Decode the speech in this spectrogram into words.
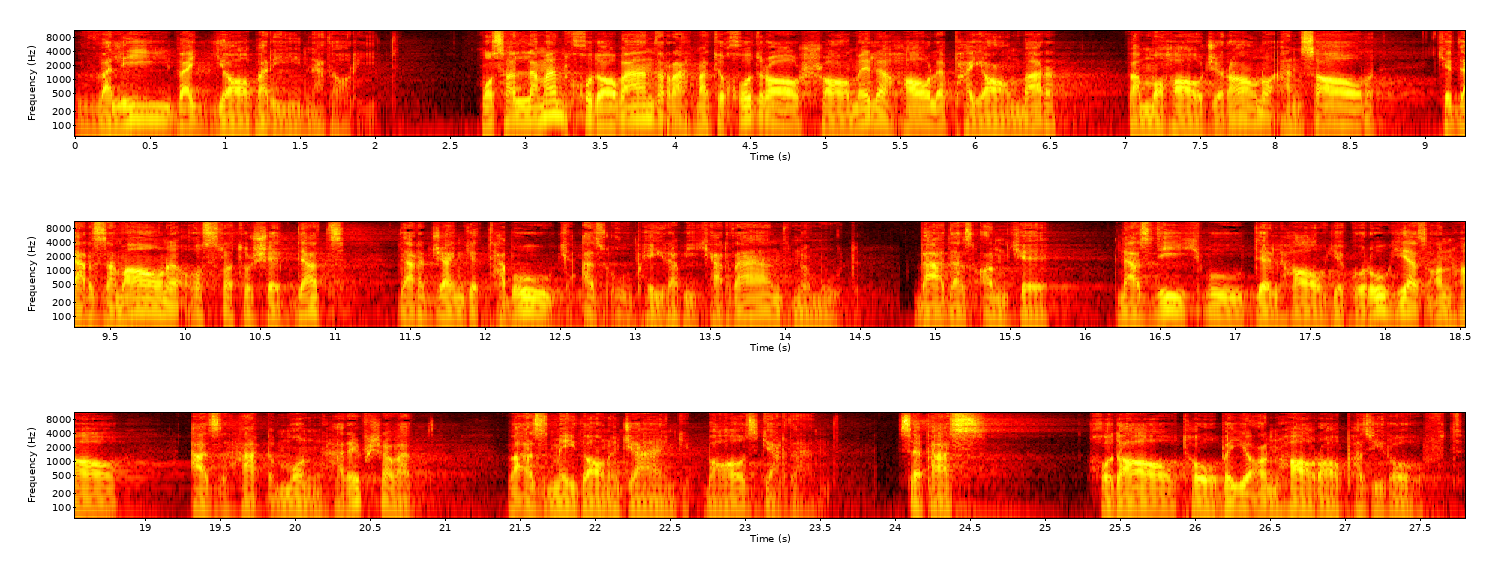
ولی و یاوری ندارید. مسلما خداوند رحمت خود را شامل حال پیامبر و مهاجران و انصار که در زمان اسرت و شدت در جنگ تبوک از او پیروی کردند نمود. بعد از آنکه نزدیک بود دلهای گروهی از آنها از حق منحرف شود و از میدان جنگ بازگردند. سپس خدا توبه آنها را پذیرفت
